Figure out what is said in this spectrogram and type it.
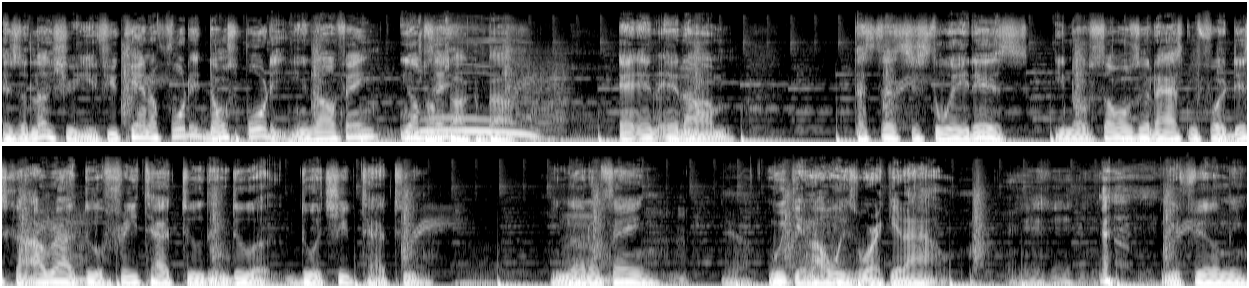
is a luxury. If you can't afford it, don't sport it. You know what I'm saying? You know what I'm I'm saying? talking about. And, and, and um, that's that's just the way it is. You know, if someone's gonna ask me for a discount, I'd rather do a free tattoo than do a do a cheap tattoo. You know what I'm saying? Yeah. We can always work it out. you feel me?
